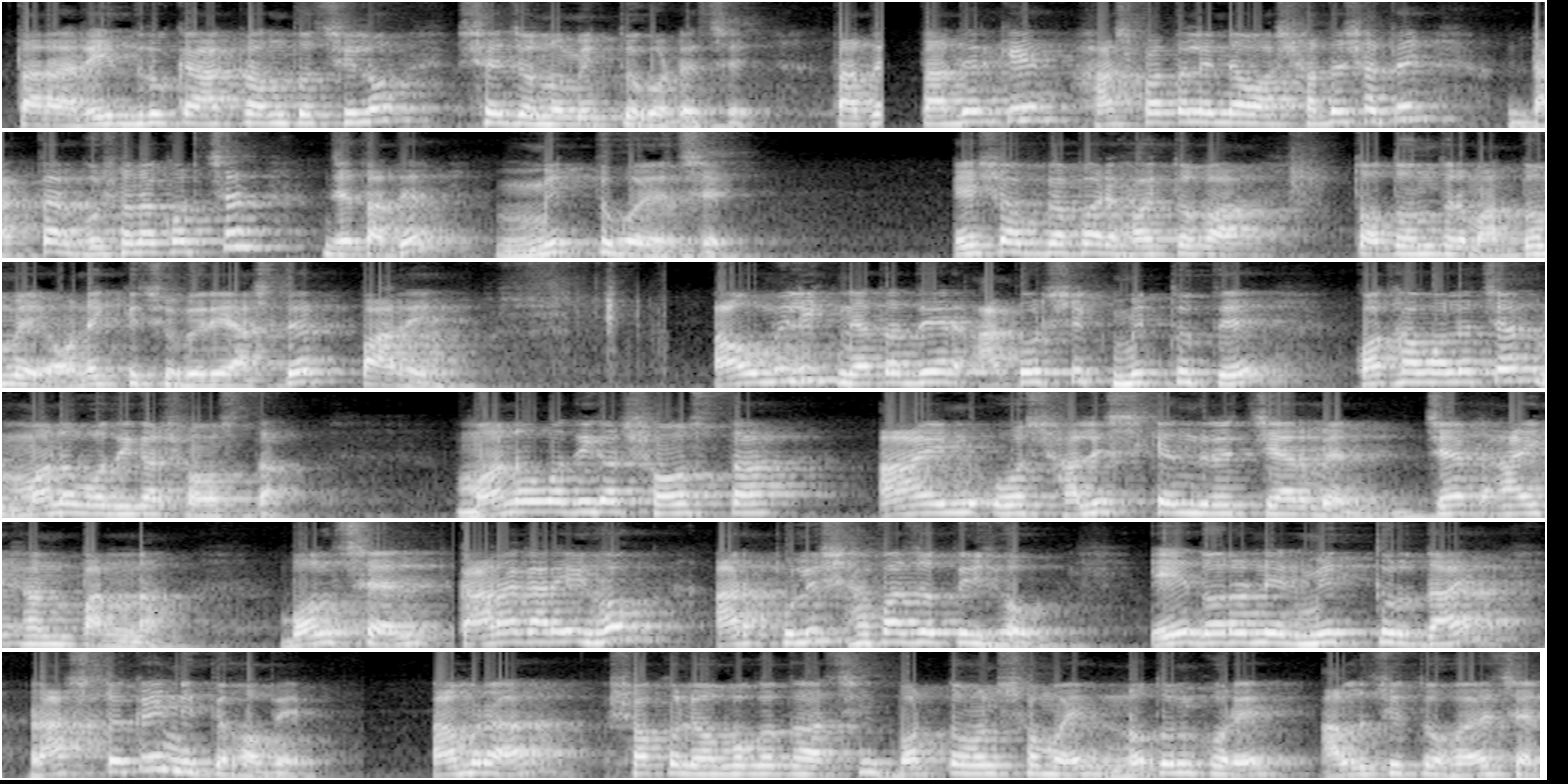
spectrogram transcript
তারা হৃদরোগে আক্রান্ত ছিল, সেজন্য মৃত্যু ঘটেছে। তাদের, তাদেরকে হাসপাতালে নেওয়ার সাথে সাথে ডাক্তার ঘোষণা করছেন যে তাদের মৃত্যু হয়েছে। এসব ব্যাপারে হয়তোবা তদন্তের মাধ্যমে অনেক কিছু বেরিয়ে আসতে পারে। আওয়ামী লীগ নেতাদের আকস্মিক মৃত্যুতে কথা বলেছেন মানবাধিকার সংস্থা। মানবাধিকার সংস্থা আইন ও সালিশ কেন্দ্রের chairman Z I Khan Panna বলছেন, কারাগারেই হোক আর পুলিশ হেফাজতেই হোক, এ ধরনের মৃত্যুর দায় রাষ্ট্রকেই নিতে হবে। আমরা সকলে অবগত আছি, বর্তমান সময়ে নতুন করে আলোচিত হয়েছেন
